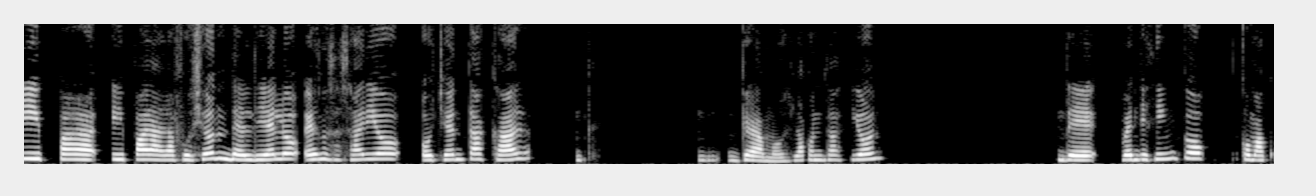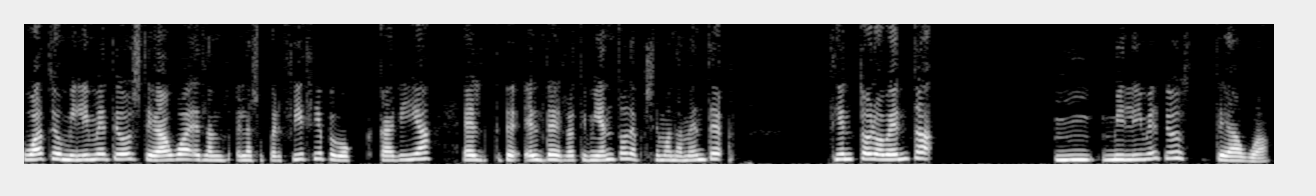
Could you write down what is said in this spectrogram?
Y, y para la fusión del hielo es necesario 80 cal gramos. La condensación de 25,4 milímetros de agua en la, superficie provocaría el, el derretimiento de aproximadamente 190 milímetros de agua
